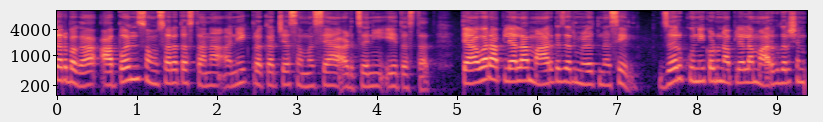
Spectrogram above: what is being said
तर बघा आपण संसारात असताना अनेक प्रकारच्या समस्या अडचणी येत असतात. त्यावर आपल्याला मार्ग जर मिळत नसेल जर कुणीकडून आपल्याला मार्गदर्शन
